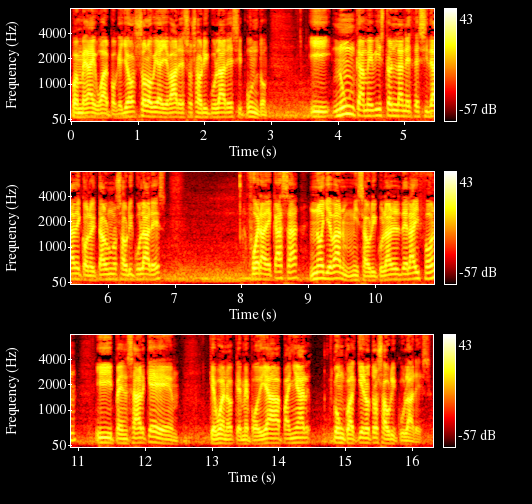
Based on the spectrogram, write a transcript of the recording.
pues me da igual, porque yo solo voy a llevar esos auriculares y punto. Y nunca me he visto en la necesidad de conectar unos auriculares fuera de casa, no llevar mis auriculares del iPhone y pensar que, que bueno, que me podía apañar con cualquier otros auriculares.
